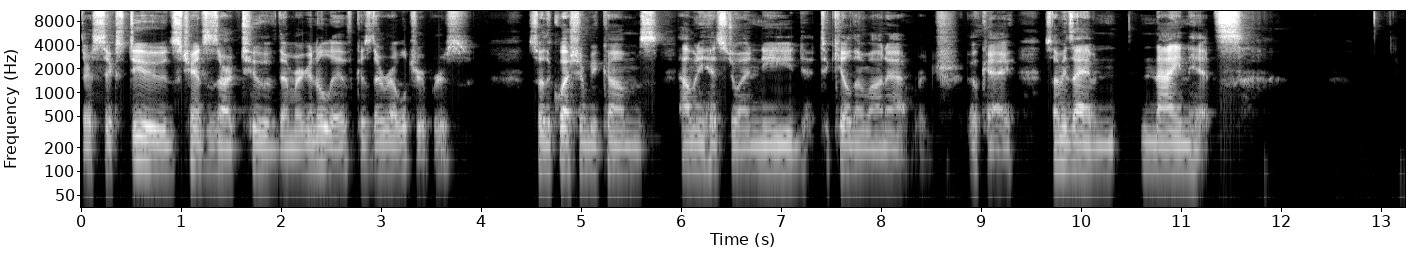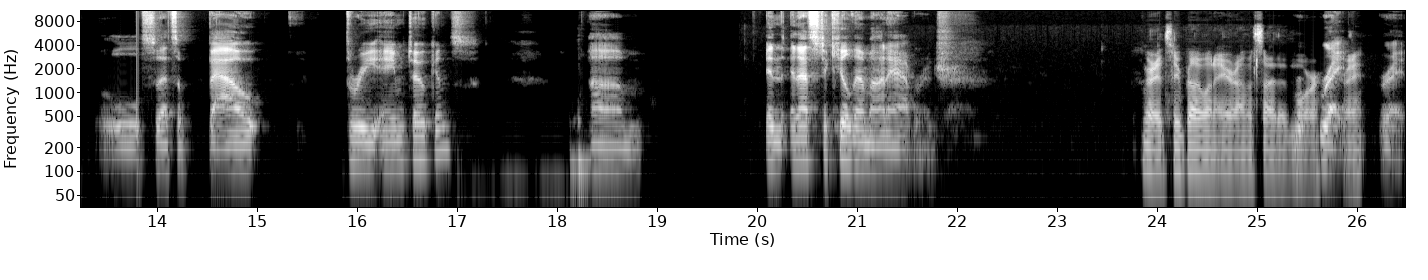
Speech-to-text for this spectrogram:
there's six dudes, chances are two of them are going to live because they're rebel troopers. So the question becomes, how many hits do I need to kill them on average? Okay, so that means I have nine hits. So that's about three aim tokens. Um, and and that's to kill them on average. Right. So you probably want to err on the side of more. Right. Right. Right.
